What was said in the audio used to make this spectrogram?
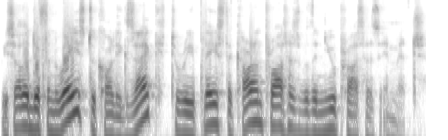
We saw the different ways to call exec to replace the current process with a new process image.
